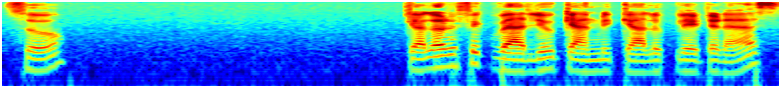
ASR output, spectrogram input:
So, calorific value can be calculated as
